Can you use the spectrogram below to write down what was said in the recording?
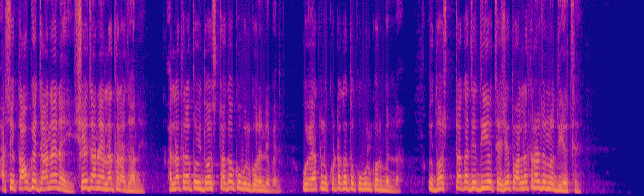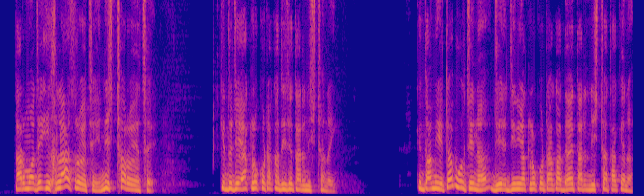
আর সে কাউকে জানায় নাই, সে জানে, আল্লাহ তালা জানে। আল্লাহ তালা তো ওই দশ টাকা কবুল করে নেবেন। ওই এক লক্ষ টাকা তো কবুল করবেন না। ওই দশ টাকা যে দিয়েছে, সে তো আল্লাহ তালার জন্য দিয়েছে। তার মাঝে ইখলাস রয়েছে, নিষ্ঠা রয়েছে। কিন্তু যে এক লক্ষ টাকা দিয়েছে, তার নিষ্ঠা নাই। কিন্তু আমি এটা বলছি না যে, যিনি এক লক্ষ টাকা দেয়, তার নিষ্ঠা থাকে না।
